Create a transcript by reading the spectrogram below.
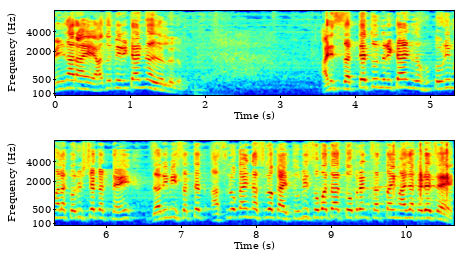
मिळणार आहे. अजून मी रिटायर नाही झालेलो. आणि सत्तेतून रिटायर कोणी मला करूच शकत नाही. जरी मी सत्तेत असलो काय नसलो काय तुम्ही सोबत आहात तोपर्यंत सत्ता ही माझ्याकडेच आहे.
